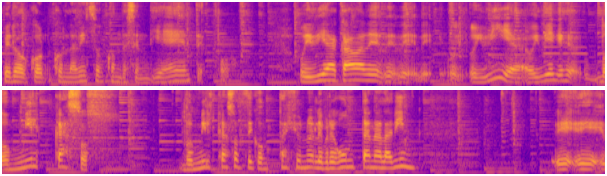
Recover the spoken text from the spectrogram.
Pero con, la misma condescendientes, po. Hoy día acaba de, hoy, día, hoy día que 2000 casos, 2000 casos de contagio no le preguntan a Lavín eh,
